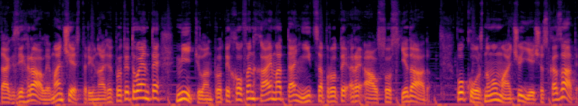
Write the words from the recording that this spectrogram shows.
Так зіграли Манчестер Юнайтед проти Твенте, Мітюлан проти Хофенхайма та Ніцца проти Реал Сосєдадо. По кожному матчу є що сказати.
